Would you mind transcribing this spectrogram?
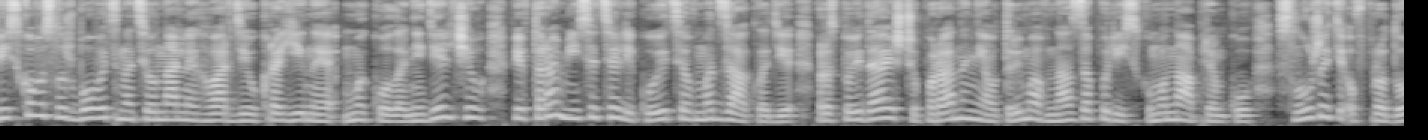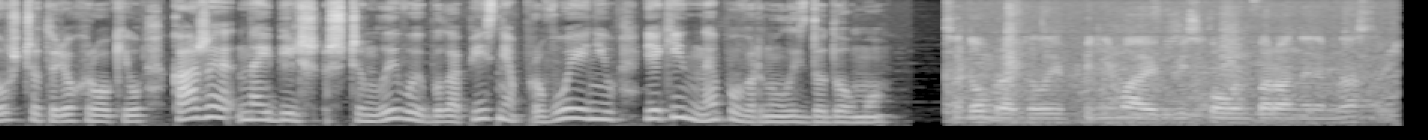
Військовослужбовець Національної гвардії України Микола Нідєльчев півтора місяця лікується в медзакладі. Розповідає, що поранення отримав на запорізькому напрямку. Служить впродовж чотирьох років. каже, найбільш щемливою була пісня про воїнів, які не повернулись додому. Це добре, коли піднімають військовим пораненим настрій.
